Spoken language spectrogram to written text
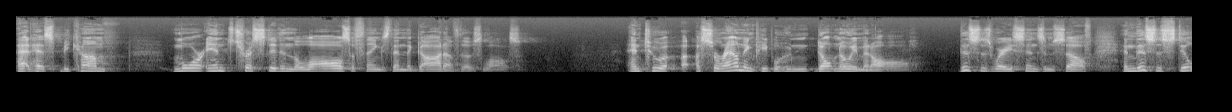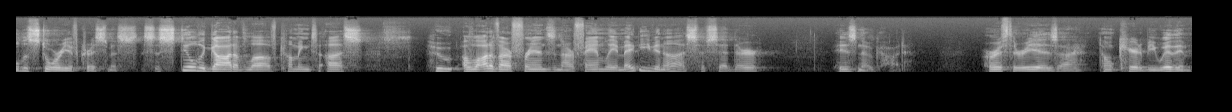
that has become more interested in the laws of things than the God of those laws. And to a, a surrounding people who don't know him at all. This is where he sends himself. And this is still the story of Christmas. This is still the God of love coming to us, who a lot of our friends and our family, and maybe even us, have said there is no God. Or if there is, I don't care to be with him.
